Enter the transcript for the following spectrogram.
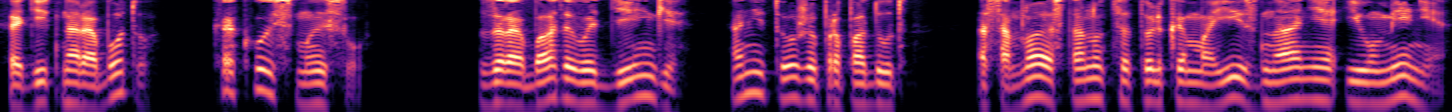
Ходить на работу? Какой смысл? Зарабатывать деньги? Они тоже пропадут, а со мной останутся только мои знания и умения.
